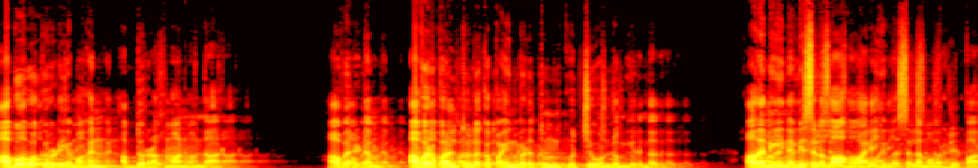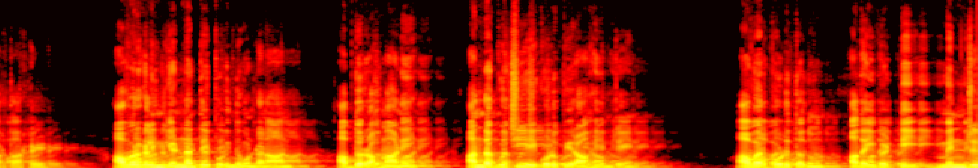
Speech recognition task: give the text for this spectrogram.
அபூபக்கருடைய மகன் அப்துல் ரஹ்மான் வந்தார். அவரிடம் அவர் பல் துலக்க பயன்படுத்தும் குச்சி ஒன்றும் இருந்தது. அதனை நபிசல்லாஹூ அலஹி வசல்லம் அவர்கள் பார்த்தார்கள். அவர்களின் எண்ணத்தை புரிந்து கொண்ட நான் அப்துல் ரஹ்மானே அந்த குச்சியை கொடுப்பீராக என்றேன். அவர் கொடுத்ததும் அதை வெட்டி மென்று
